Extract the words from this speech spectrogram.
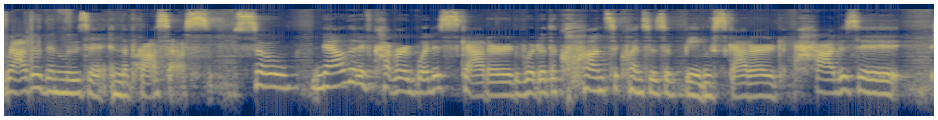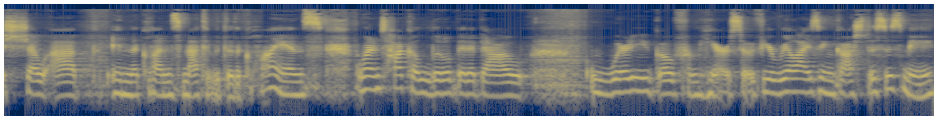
rather than lose it in the process. So now that I've covered what is scattered, what are the consequences of being scattered, how does it show up in the cleanse method with the clients, I want to talk a little bit about where do you go from here. So if you're realizing, gosh, this is me,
